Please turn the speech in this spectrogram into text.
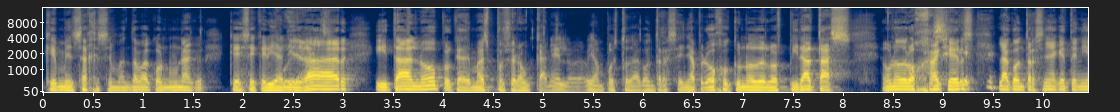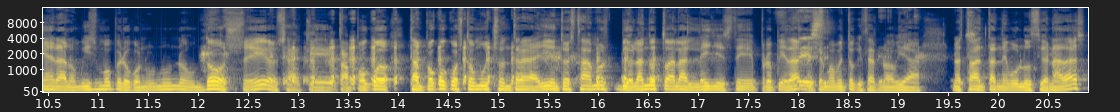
qué mensaje se mandaba con una que se quería ligar y tal, ¿no? Porque que además pues era un canelo, habían puesto la contraseña, pero ojo que uno de los piratas, uno de los hackers, la contraseña que tenía era lo mismo, pero con un 1, un 2, ¿eh? o sea que tampoco, tampoco costó mucho entrar allí, entonces estábamos violando todas las leyes de propiedad, en ese momento quizás no había, no estaban tan evolucionadas,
